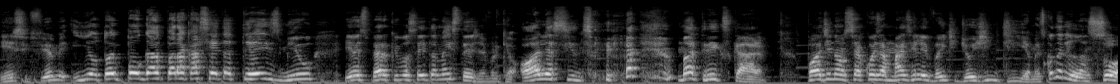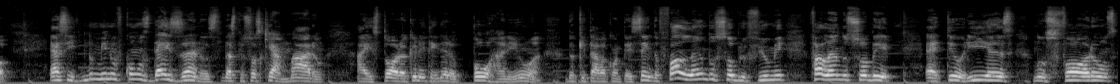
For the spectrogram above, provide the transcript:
esse filme e eu tô empolgado para a caceta 3 mil e eu espero que você também esteja, porque olha assim, Matrix, cara, pode não ser a coisa mais relevante de hoje em dia, mas quando ele lançou, é assim, no mínimo ficou uns 10 anos das pessoas que amaram a história, que não entenderam porra nenhuma do que estava acontecendo, falando sobre o filme, falando sobre é, teorias nos fóruns,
